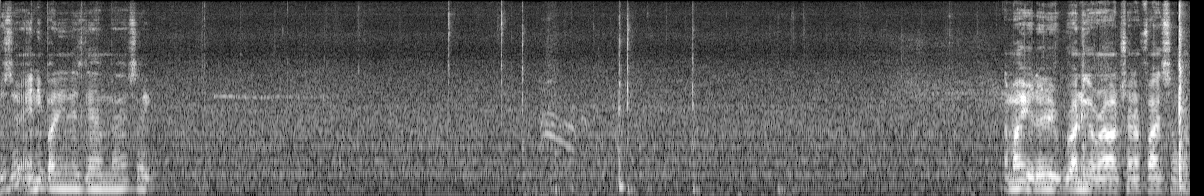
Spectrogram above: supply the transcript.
Is there anybody in this damn match? Like, I'm out here literally running around trying to find someone.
